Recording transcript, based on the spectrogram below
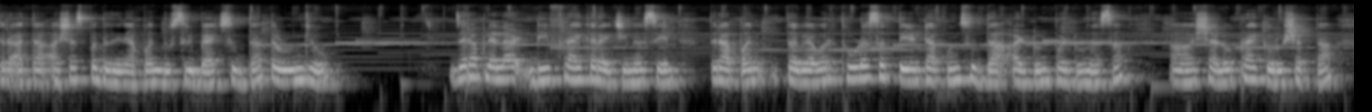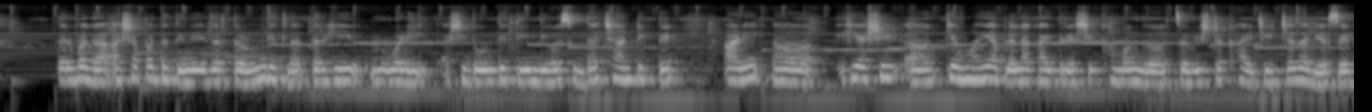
तर आता अशाच पद्धतीने आपण दुसरी बॅचसुद्धा तळून घेऊ. जर आपल्याला डीप फ्राय करायची नसेल तर आपण तव्यावर थोडंसं तेल टाकूनसुद्धा आलटून पलटून असं शॅलो फ्राय करू शकता. तर बघा अशा पद्धतीने जर तळून घेतलं तर ही वडी अशी दोन ते तीन दिवससुद्धा छान टिकते. आणि ही अशी केव्हाही आपल्याला काहीतरी अशी खमंग चविष्ट खायची इच्छा झाली असेल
